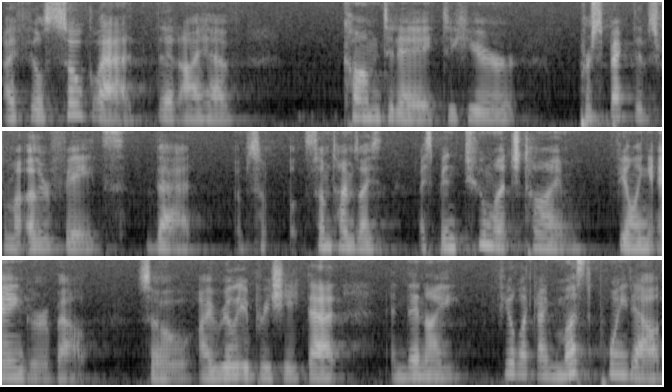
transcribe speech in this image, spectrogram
I feel so glad that I have come today to hear perspectives from other faiths that um, so, sometimes I, I spend too much time feeling anger about. So I really appreciate that. And then I feel like I must point out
